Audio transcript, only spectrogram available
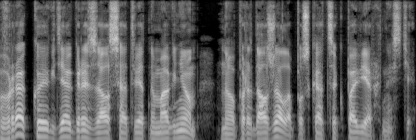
Враг кое-где огрызался ответным огнем, но продолжал опускаться к поверхности.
